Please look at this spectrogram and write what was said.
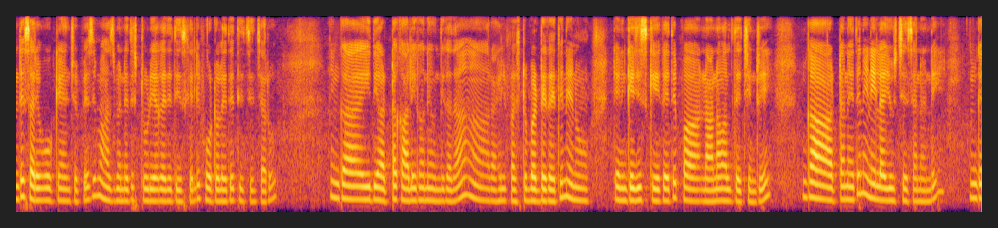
అంటే సరే ఓకే అని చెప్పేసి మా హస్బెండ్ అయితే స్టూడియోకి అయితే తీసుకెళ్ళి ఫోటోలు అయితే తీసిచ్చారు. ఇంకా ఇది అట్ట ఖాళీగానే ఉంది కదా. రాహిల్ ఫస్ట్ బర్త్డేకి అయితే నేను టెన్ కేజీస్ కేక్ అయితే పా నాన్న వాళ్ళు తెచ్చిండ్రి. ఇంకా ఆ అట్టనైతే నేను ఇలా యూజ్ చేశానండి. ఇంకా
